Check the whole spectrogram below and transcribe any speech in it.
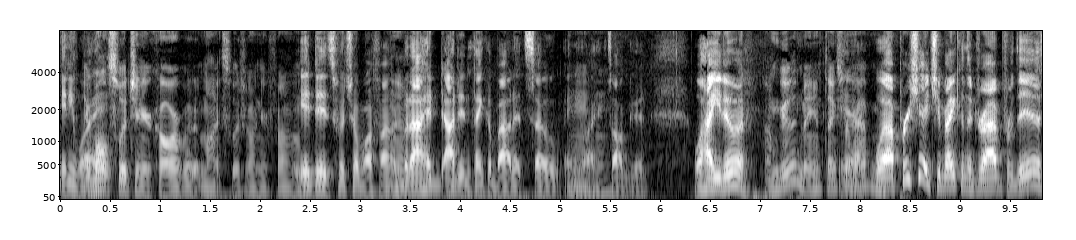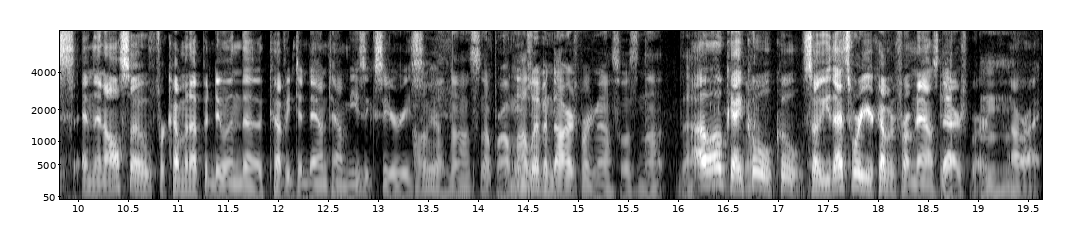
anyway, It won't switch in your car, but it might switch on your phone. it did switch on my phone, Yeah. but I had I didn't think about it. So anyway, Mhm. it's all good. Well, how you doing? I'm good, man. Thanks for Yeah. having Well, I appreciate you making the drive for this, and then also for coming up and doing the Covington Downtown Music Series. Oh yeah, no, it's no problem. I live in Dyersburg now, so it's not that. Oh, far. okay, Yeah. cool, cool. So you, that's where you're coming from now, is Yeah. Dyersburg. Mhm. All right.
